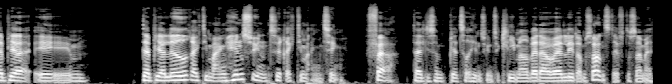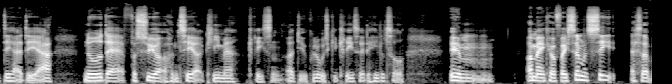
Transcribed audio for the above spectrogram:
der bliver, øh, der bliver lavet rigtig mange hensyn til rigtig mange ting, før der ligesom bliver taget hensyn til klimaet, hvad der jo er lidt omsonst, eftersom at det her det er noget, der forsøger at håndtere klimakrisen og de økologiske kriser i det hele taget. Øhm, og man kan jo for eksempel se, altså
